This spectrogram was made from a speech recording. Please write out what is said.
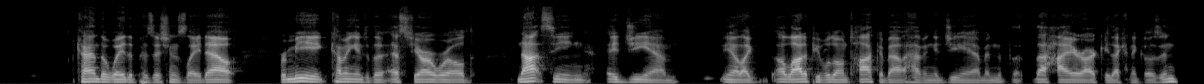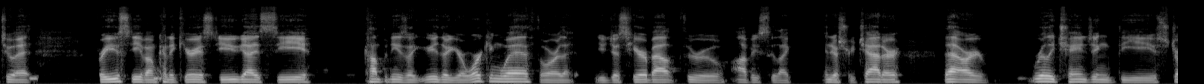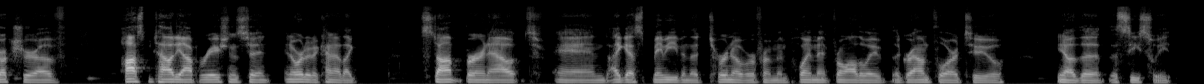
kind of the way the positions laid out. For me, coming into the STR world, not seeing a GM you know, like a lot of people don't talk about having a GM and the, the hierarchy that kind of goes into it. Mm-hmm. For you, Steve, I'm kind of curious. Do you guys see companies that either you're working with or that you just hear about through obviously like industry chatter that are really changing the structure of hospitality operations to in order to kind of like stomp burnout and I guess maybe even the turnover from employment from all the way the ground floor to, you know, the the C suite.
